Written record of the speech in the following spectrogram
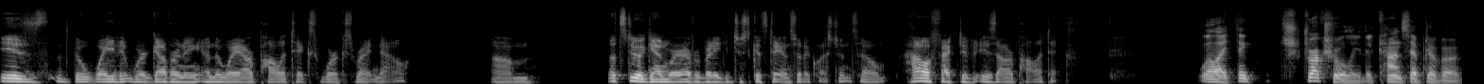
is the way that we're governing and the way our politics works right now? Um, let's do again where everybody just gets to answer the question. So, how effective is our politics? Well, I think structurally the concept of a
